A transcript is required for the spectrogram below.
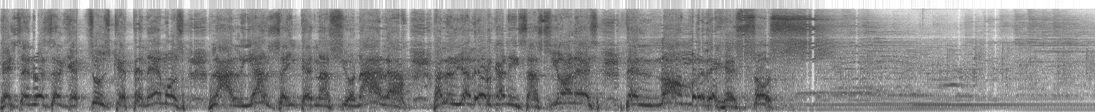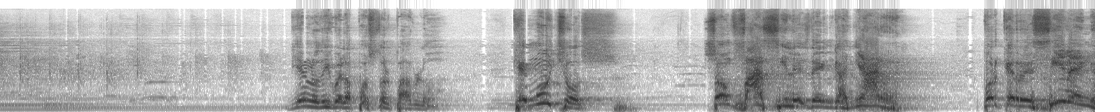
Ese no es el Jesús que tenemos la alianza internacional, aleluya, de organizaciones del nombre de Jesús. Bien lo digo el apóstol Pablo, que muchos son fáciles de engañar porque reciben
